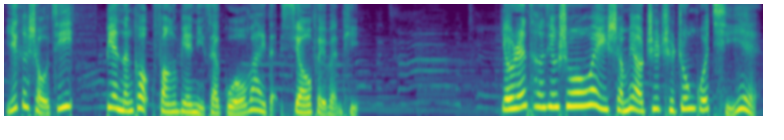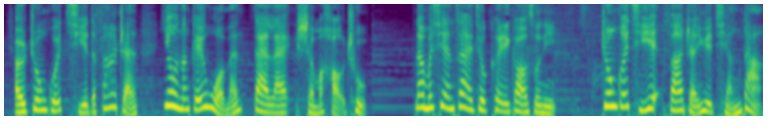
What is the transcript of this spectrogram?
一个手机便能够方便你在国外的消费问题。有人曾经说，为什么要支持中国企业？而中国企业的发展又能给我们带来什么好处？那么现在就可以告诉你，中国企业发展越强大，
